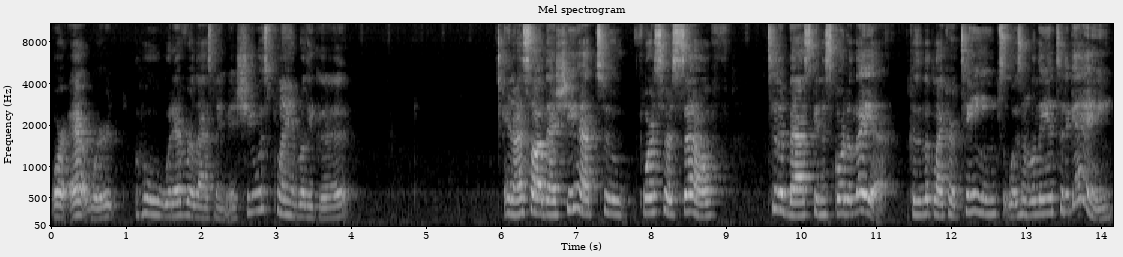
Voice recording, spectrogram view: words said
or Edward, who whatever last name is, she was playing really good. And I saw that she had to force herself to the basket and score the layup because it looked like her team wasn't really into the game.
